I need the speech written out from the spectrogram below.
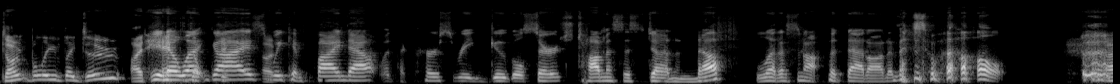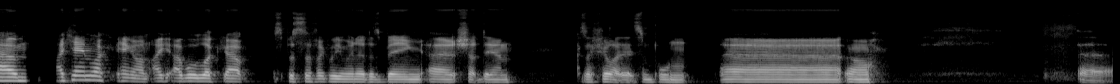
don't believe they do. I'd You know what, double check. guys? Uh, We can find out with a cursory Google search. Thomas has done enough. Let us not put that on him as well. um, I can look. Hang on, I, I will look up specifically when it is being uh, shut down because I feel like that's important. Uh, oh. Uh,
